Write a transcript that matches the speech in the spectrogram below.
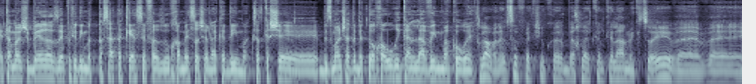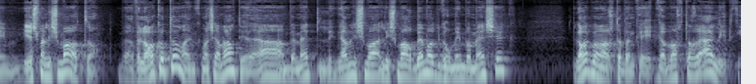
את המשבר הזה פשוט עם הדפסת הכסף הזו 15 שנה קדימה. קצת קשה בזמן שאתה בתוך ההוריקן להבין מה קורה. לא, אבל אין ספק שהוא בהחלט כלכלן מקצועי ויש מה לשמוע אותו. אבל לא רק אותו, כמו שאמרתי, זה היה באמת גם לשמוע, לשמוע הרבה מאוד גורמים במשק. לא רק במערכת הבנקאית, גם במערכת הריאלית, כי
